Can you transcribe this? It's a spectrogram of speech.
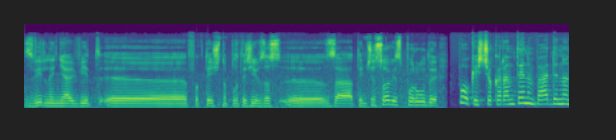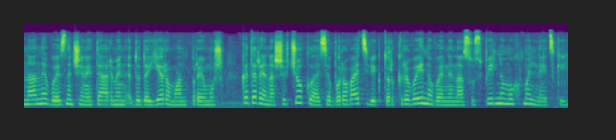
звільнення від е, фактично платежів за, е, за тимчасові споруди. Поки що карантин введено на невизначений термін, додає Роман Примуш. Катерина Шевчук, Леся Боровець, Віктор Кривий. Новини на Суспільному. Хмельницький.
